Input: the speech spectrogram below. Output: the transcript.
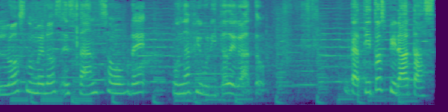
los números están sobre una figurita de gato. Gatitos piratas.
